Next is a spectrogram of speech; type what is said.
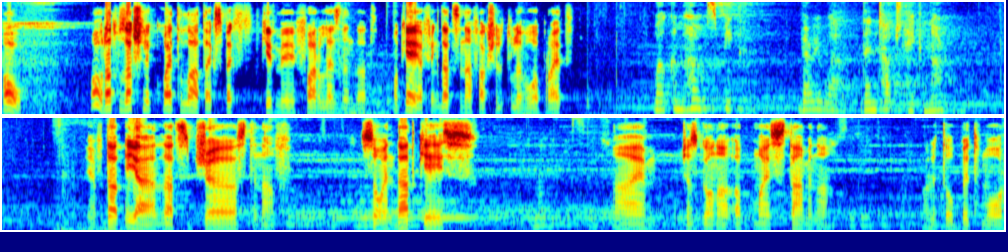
Oh! Oh, that was actually quite a lot. I expected it to give me far less than that. Okay, I think that's enough actually to level up, right? Welcome home. Speak. Very well. Then touch. Take nourish. If that, yeah, that's just enough. So in that case, I'm just gonna up my stamina a little bit more.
